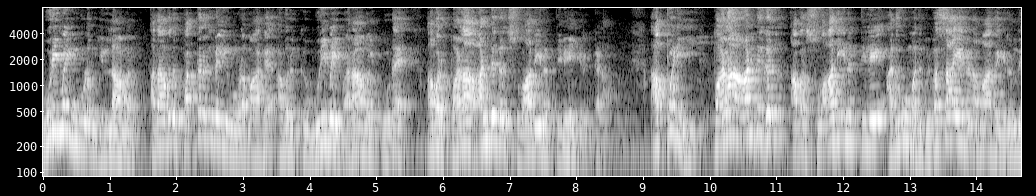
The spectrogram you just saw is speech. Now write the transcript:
உரிமை மூலம் இல்லாமல் அதாவது பத்திரங்களின் மூலமாக அவருக்கு உரிமை வராமல் கூட அவர் பல ஆண்டுகள் சுவாதீனத்திலே இருக்கலாம். அப்படி பல ஆண்டுகள் அவர் சுவாதீனத்திலே அதுவும் அது விவசாய நிலமாக இருந்து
